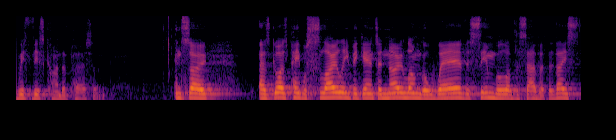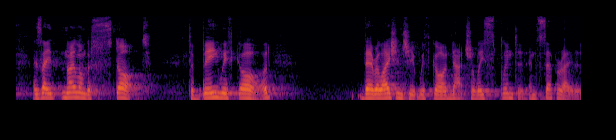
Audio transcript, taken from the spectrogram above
with this kind of person. And so, as God's people slowly began to no longer wear the symbol of the Sabbath, as they, as they no longer stopped to be with God, their relationship with God naturally splintered and separated.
